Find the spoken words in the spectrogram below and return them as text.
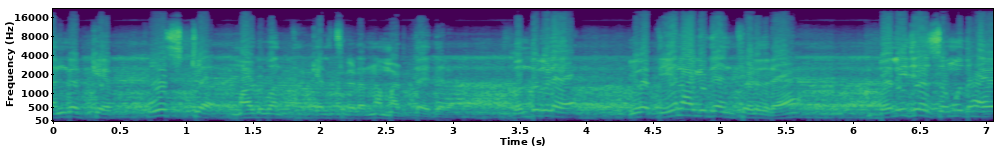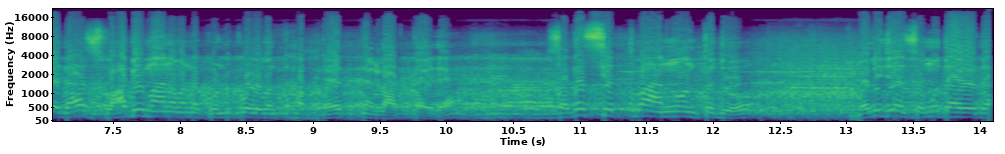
ಸಂಘಕ್ಕೆ ಪೋಸ್ಟ್ ಮಾಡುವಂಥ ಕೆಲಸಗಳನ್ನು ಮಾಡ್ತಾ ಇದ್ದಾರೆ. ಬಂಧುಗಳೇ, ಇವತ್ತು ಏನಾಗಿದೆ ಅಂತ ಹೇಳಿದ್ರೆ ಬಲಿಜ ಸಮುದಾಯದ ಸ್ವಾಭಿಮಾನವನ್ನು ಕೊಂಡುಕೊಳ್ಳುವಂತಹ ಪ್ರಯತ್ನಗಳಾಗ್ತಾ ಇದೆ. ಸದಸ್ಯತ್ವ ಅನ್ನುವಂಥದ್ದು ಬಲಿಜ ಸಮುದಾಯದ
